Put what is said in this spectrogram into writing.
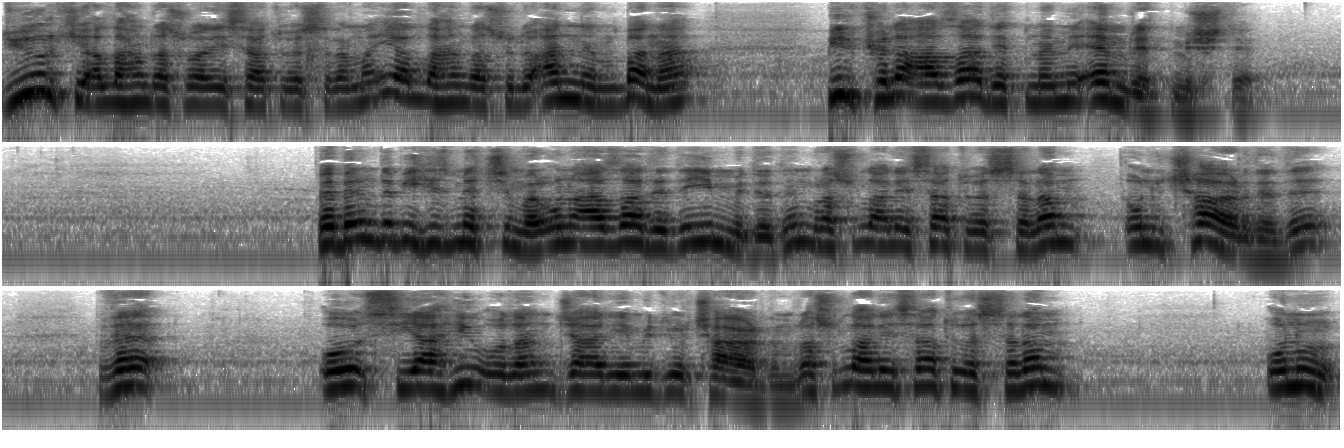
Diyor ki Allah'ın Resulü Aleyhisselatü Vesselam'a ey Allah'ın Resulü annem bana bir köle azat etmemi emretmişti. Ve benim de bir hizmetçim var onu azat edeyim mi dedim. Resulullah Aleyhisselatü Vesselam onu çağır dedi. Ve o siyahi olan cariyemi diyor çağırdım. Resulullah Aleyhisselatü Vesselam onu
